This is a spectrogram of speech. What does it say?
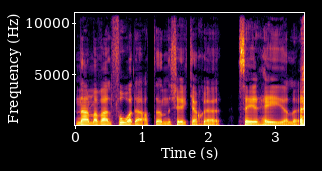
när man väl får det, att en tjej kanske säger hej eller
